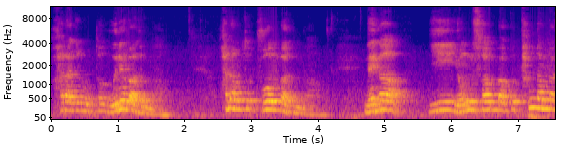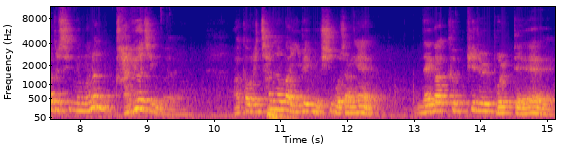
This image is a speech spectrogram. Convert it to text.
하나님으로부터 은혜 받은 마음, 하나님부터 구원받은 마음, 내가 이 용서함 받고 탕감 받을 수 있는 것은 가려진 거예요. 아까 우리 찬양가 265장에 내가 그 피를 볼 때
